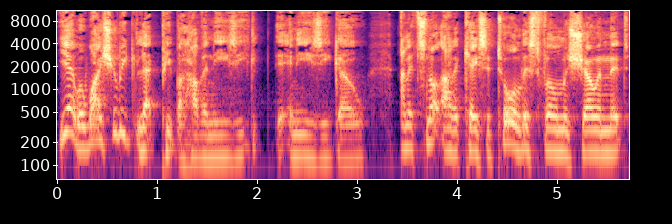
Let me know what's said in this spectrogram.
yeah, well, why should we let people have an easy an easy go? And it's not that a case at all. This film is showing that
